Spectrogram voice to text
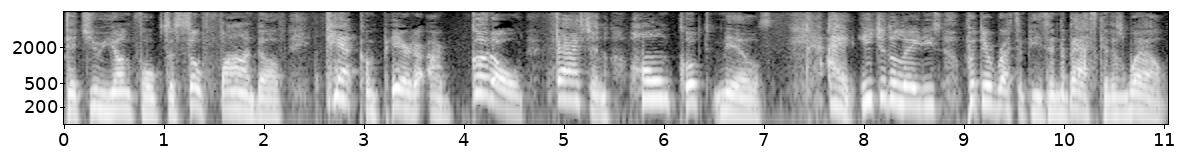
that you young folks are so fond of can't compare to our good old fashioned home cooked meals. I had each of the ladies put their recipes in the basket as well.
